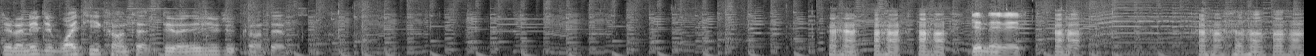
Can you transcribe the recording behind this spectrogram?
Dude, I need YT content. Dude, I need YouTube content. Haha, haha, haha. Getting it, haha. Haha, haha, haha.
